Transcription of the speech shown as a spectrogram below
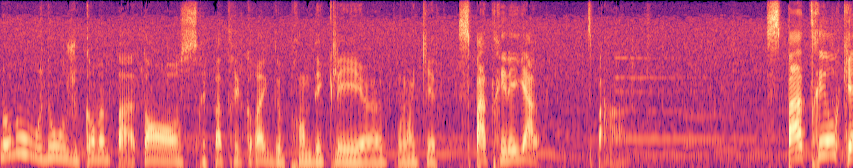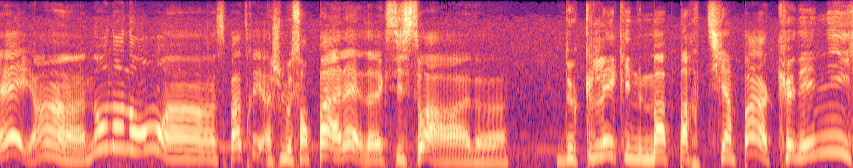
Non, non, non, je quand même pas... Attends, ce serait pas très correct de prendre des clés euh, pour l'enquête. C'est pas très légal. C'est pas... C'est pas très ok, hein. Non, non, non, hein. c'est pas très... Je me sens pas à l'aise avec cette histoire hein, de, de qui ne m'appartient pas, que nenni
